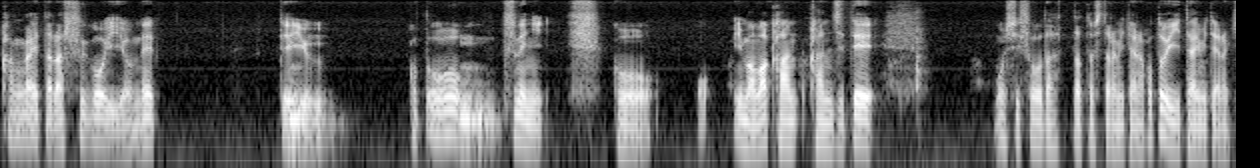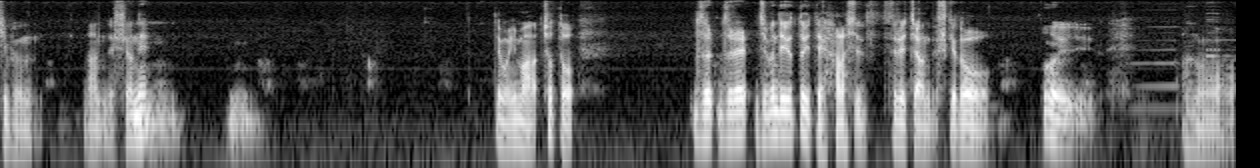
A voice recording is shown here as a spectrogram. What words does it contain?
考えたらすごいよねっていうことをうん常にこう、今はかん感じて、もしそうだったとしたらみたいなことを言いたいみたいな気分なんですよね。うん。うん。でも今ちょっとずずれ、自分で言っといて話ずれちゃうんですけど、はい。あの、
